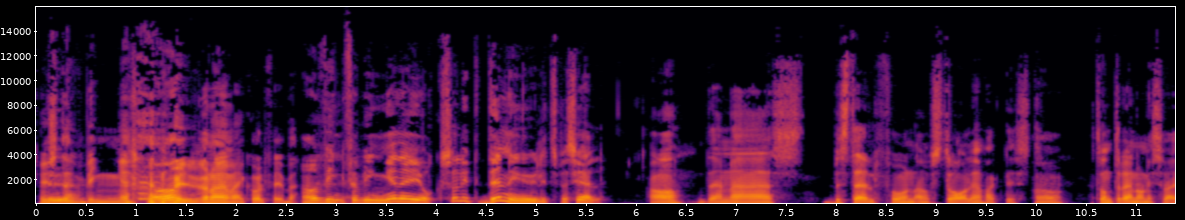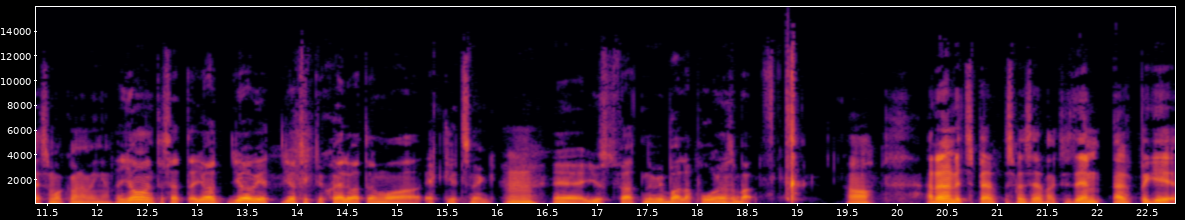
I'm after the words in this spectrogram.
Just det, vingen. Ja. Huven har jag med i kolfiber. Ja, ving, för vingen är ju också lite, den är ju lite speciell. Ja, den är beställd från Australien faktiskt. Ja. Jag tror inte det är någon i Sverige som åker med den här vingen. Jag har inte sett det. Jag, jag vet, jag tyckte själv att den var äckligt snygg. Mm. Eh, just för att när vi bara la på den så bara, Ja. ja, den är lite spe speciell faktiskt. Det är en RPG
